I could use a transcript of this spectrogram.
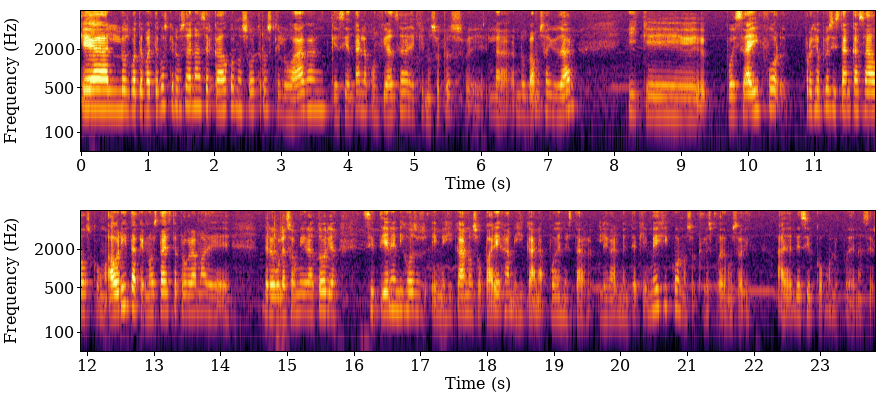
que a los guatemaltecos que no se han acercado con nosotros, que lo hagan, que sientan la confianza de que nosotros eh, nos vamos a ayudar y que pues hay, por, ejemplo, si están casados con, ahorita que no está este programa de, regulación migratoria, si tienen hijos eh, mexicanos o pareja mexicana pueden estar legalmente aquí en México, nosotros les podemos decir cómo lo pueden hacer.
